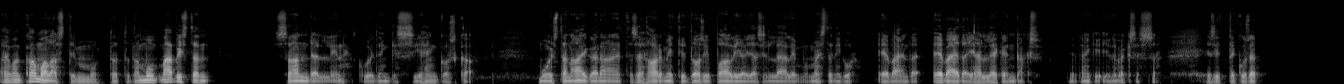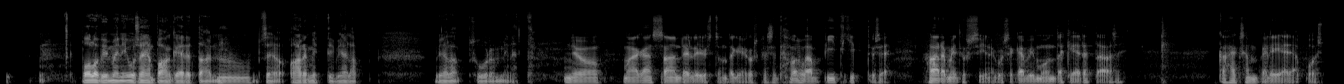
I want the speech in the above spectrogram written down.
aivan kamalasti, mutta tota, mun, mä pistän Sandellin kuitenkin siihen, koska muistan aikanaan, että se harmitti tosi paljon ja sillä oli mun mielestä niin eväitä, eväitä ihan legendaksi jotenkin Ilveksessä. Ja sitten kun se polvi meni useampaan kertaan, niin mm. se harmitti vielä, vielä suuremmin. Että. Joo, mä kanssa Sandeli just ton takia, koska se tavallaan pitkittyi se harmitus siinä, kun se kävi monta kertaa se kahdeksan peliä ja pois.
